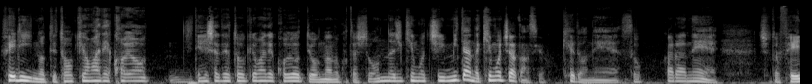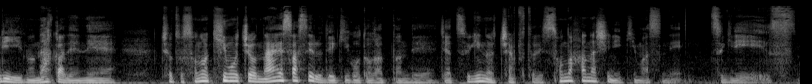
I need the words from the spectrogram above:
フェリーに乗って東京まで来よう自転車で東京まで来ようって女の子たちと同じ気持ちみたいな気持ちだったんですよ。けどねそっからねちょっとフェリーの中でねちょっとその気持ちを萎えさせる出来事があったんでじゃあ次のチャプターでその話に行きますね。次です。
